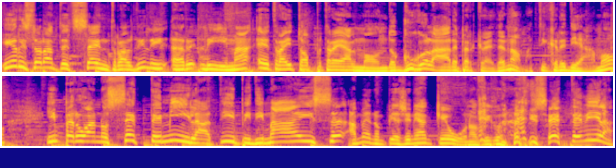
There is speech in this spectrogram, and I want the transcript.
Il ristorante Central di Li- Lima è tra i top 3 al mondo. Googolare per credere. No, ma ti crediamo. In Perù hanno 7000 tipi di mais, a me non piace neanche uno, figurati 7000,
